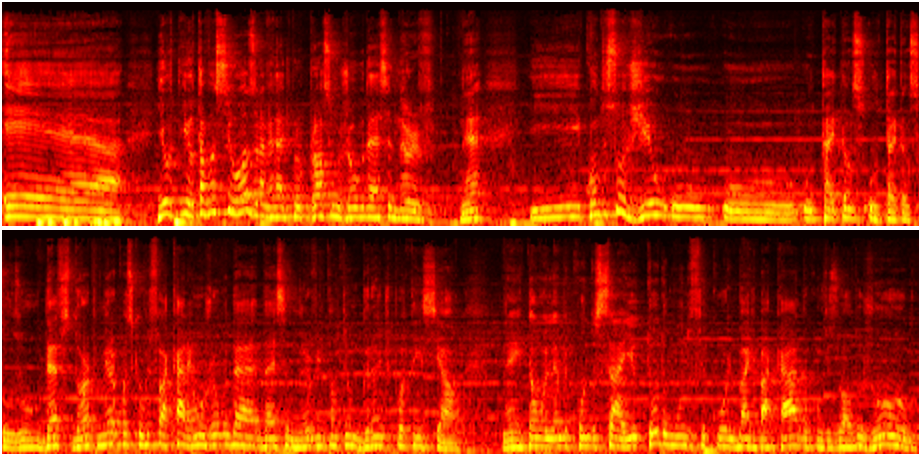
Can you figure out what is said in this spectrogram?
é... E eu, eu tava ansioso, na verdade, pelo próximo jogo da S Nerve, né? E quando surgiu o, o, o, Titan, o Titan Souls, o Death's Door, a primeira coisa que eu vi falar, cara, é um jogo da, da S Nerve, então tem um grande potencial. Né? Então eu lembro que quando saiu, todo mundo ficou embasbacado com o visual do jogo,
